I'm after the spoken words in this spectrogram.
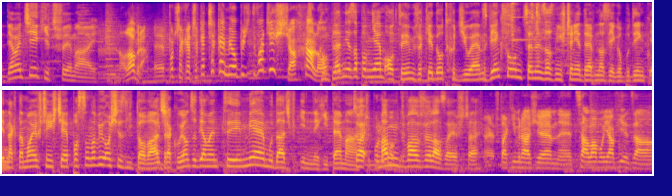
Diamenciki trzymaj. No dobra, e, poczekaj, czekaj, czekaj, miał być 20, halo. Kompletnie zapomniałem o tym, że kiedy odchodziłem, zwiększył on cenę za zniszczenie drewna z jego budynku. Jednak na moje szczęście postanowił on się zlitować i brakujące diamenty miałem mu dać w innych itemach. Słuchaj, mam dwa żelaza jeszcze. E, W takim razie e, cała moja wiedza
